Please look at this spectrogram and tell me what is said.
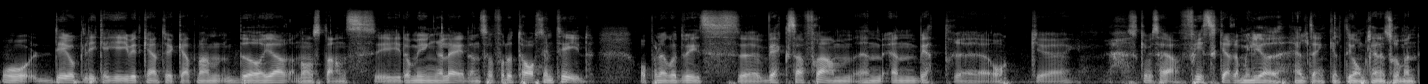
Och det är lika givet kan jag tycka att man börjar någonstans i de yngre leden. Så får det ta sin tid och på något vis eh, växa fram en, en bättre och ska vi säga, friskare miljö helt enkelt i omklädningsrummen.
